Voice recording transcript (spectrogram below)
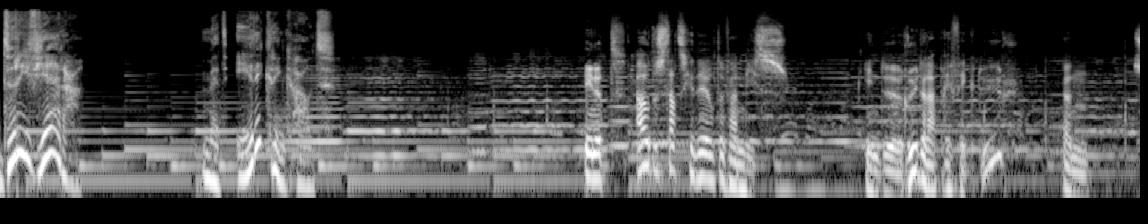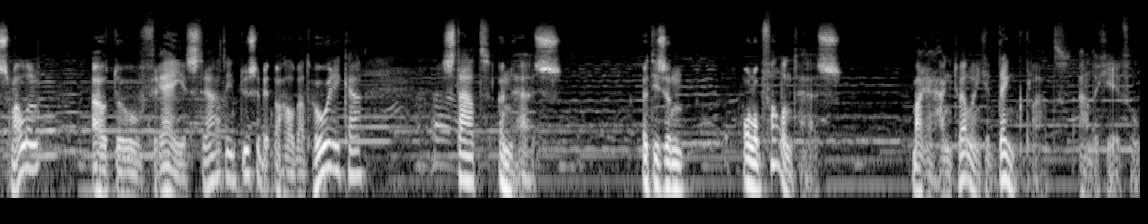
De Riviera met Erik Rinkhout. In het oude stadsgedeelte van Nice, in de Rue de la Préfecture, een smalle, autovrije straat intussen met nogal wat horeca, staat een huis. Het is een onopvallend huis, maar er hangt wel een gedenkplaat aan de gevel.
